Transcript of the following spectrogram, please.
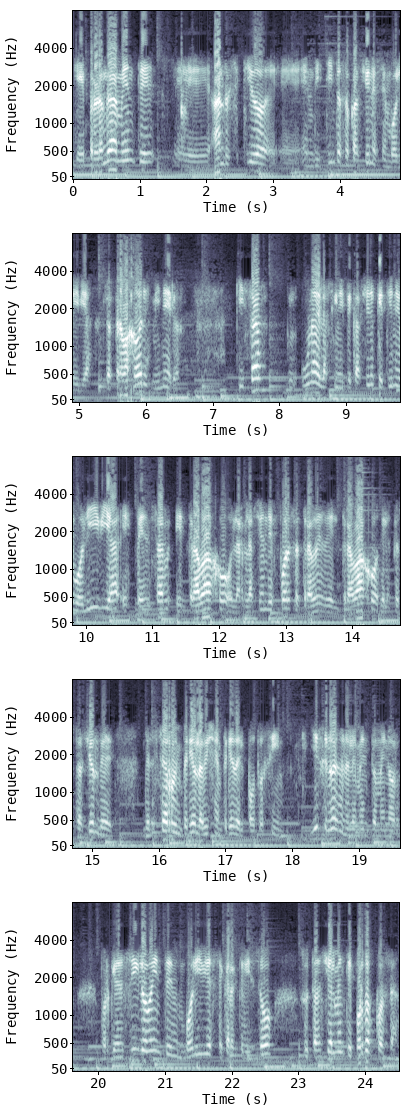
que prolongadamente eh, han resistido eh, en distintas ocasiones en Bolivia, los trabajadores mineros. Quizás una de las significaciones que tiene Bolivia es pensar el trabajo o la relación de fuerza a través del trabajo, de la explotación de, del Cerro Imperial, la Villa Imperial del Potosí. Y ese no es un elemento menor, porque en el siglo XX en Bolivia se caracterizó sustancialmente por dos cosas,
